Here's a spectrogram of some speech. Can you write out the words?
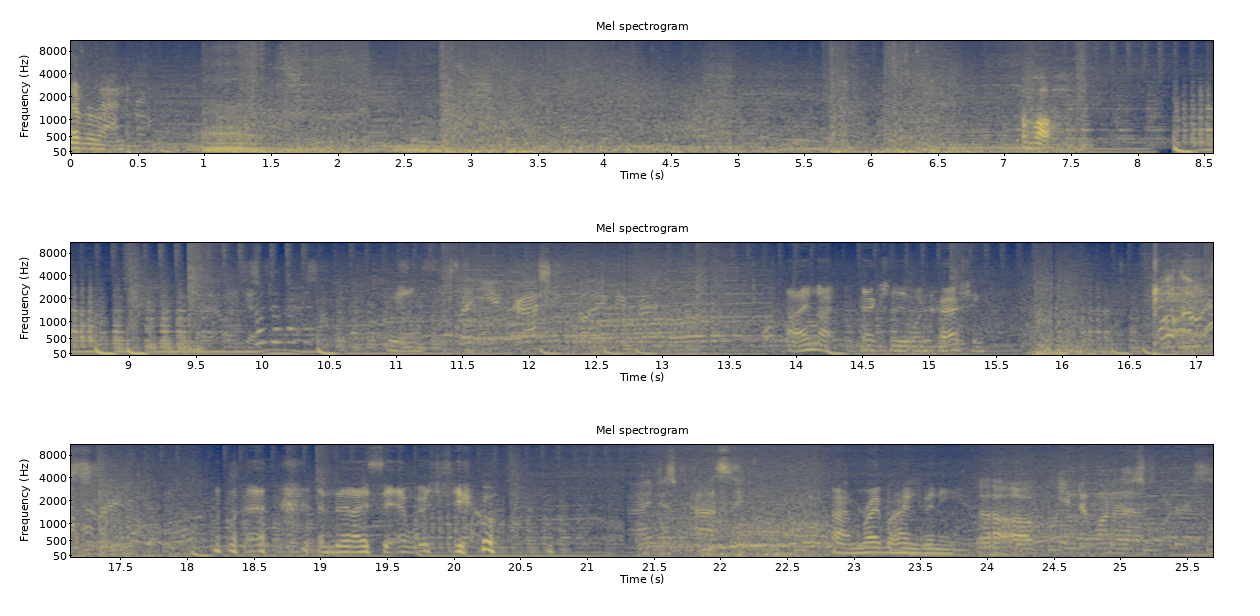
Never mind. Oh, Well, I'm not actually the one crashing. Well, I was and then I sandwiched you. I just passing I'm right behind Vinny. uh-oh. into one of those corners.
